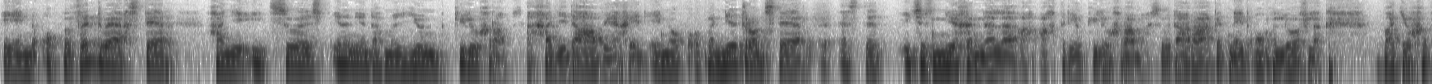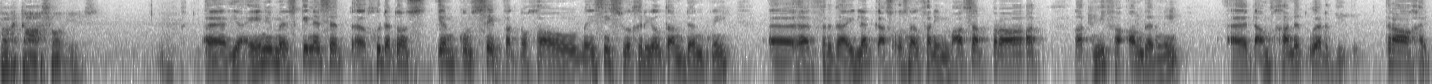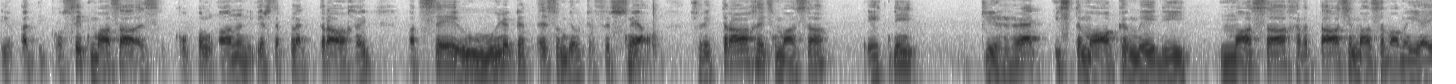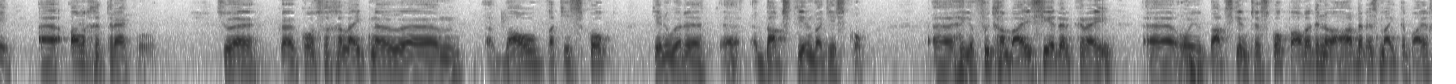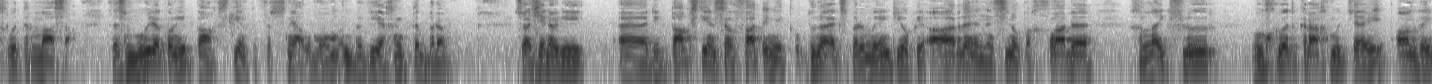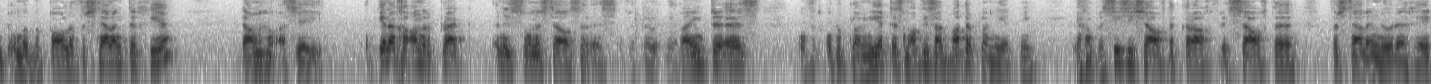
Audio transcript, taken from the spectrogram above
en op 'n wit dwergster gaan jy iets soos 91 miljoen kilogram. Gaan jy daar weeg en, en op op 'n neutronster is dit iets soos 9 nulle agter jou kilogramme. So daar raak dit net ongelooflik wat jou gewig daar sal wees. Uh ja, en miskien is dit uh, goed dat ons een konsep wat nogal mense nie so gereeld aan dink nie, uh, verduidelik as ons nou van die massa praat wat nie verander nie uh, dan gaan dit oor die traagheid. Die die konsep massa is gekoppel aan in die eerste plek traagheid wat sê hoe moeilik dit is om jou te versnel. So die traagheidsmassa het nie direk iets te maak met die massa gravitasiemassa waarmee jy uh, aangetrek word. So kom ons vergelyk nou 'n um, bal wat jy skop teenoor 'n 'n baksteen wat jy skop. Uh jou voet gaan baie seerder kry uh om jou baksteen te skop behalwe dit nou harder is maar hy het 'n baie groter massa. So dit is moeilik om die baksteen te versnel om hom in beweging te bring. So as jy nou die uh die baksteen sou vat en jy doen 'n eksperiment hier op die aarde en jy sien op 'n gladde gelykvloer hoe groot krag moet jy aanwend om 'n bepaalde versnelling te gee? Dan as jy op enige ander plek in die sonnestelsel is, of dit in die ruimte is, of dit op 'n planeet is, maak nie saak watter planeet nie. Jy gaan presies dieselfde krag vir dieselfde versnelling nodig hê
